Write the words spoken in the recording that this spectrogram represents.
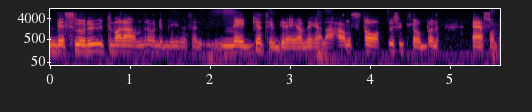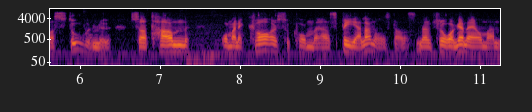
det slår ut varandra och det blir en sån negativ grej av det hela. Hans status i klubben är så pass stor nu så att han om han är kvar så kommer han spela någonstans. Men frågan är om man,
